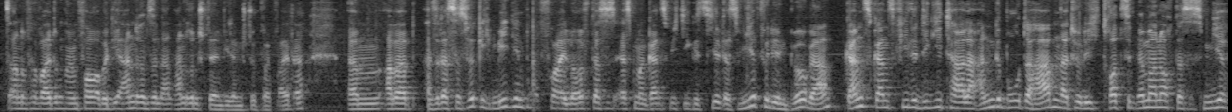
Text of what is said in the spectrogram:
als andere Verwaltungen MV, aber die anderen sind an anderen Stellen wieder ein Stück weit weiter. Ähm, aber also, dass das wirklich medienfrei läuft, das ist erstmal ein ganz wichtiges Ziel, dass wir für den Bürger ganz, ganz viele digitale Angebote haben. Natürlich trotzdem immer noch, das ist mir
